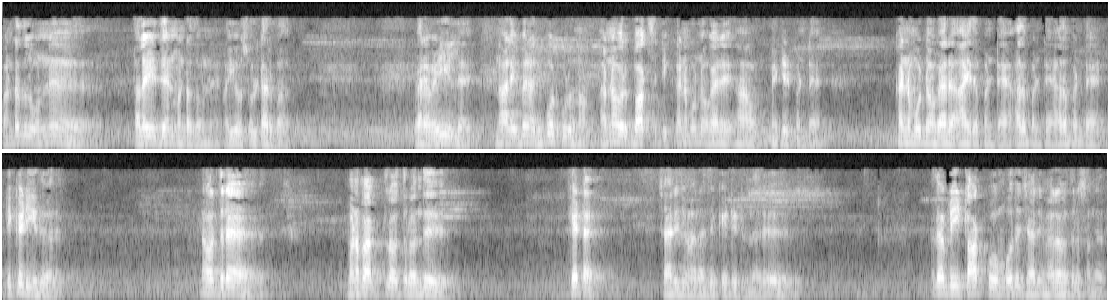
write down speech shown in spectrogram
பண்ணுறதுல ஒன்று தலையெழுத்தேன்னு பண்ணுறது ஒன்று ஐயோ சொல்லிட்டாருப்பா வேறு வழி இல்லை. நாளைக்கு போய் நான் ரிப்போர்ட் கொடுக்கணும். அப்படின்னா ஒரு பாக்ஸ் டிக் கண்ணை மூடணும் உட்காரு ஆ மெடிடேட் பண்ணிட்டேன். கண்ணை மூடணும் உட்காரு ஆ இதை பண்ணிட்டேன் அதை பண்ணிட்டேன் அதை பண்ணிட்டேன். டிக் அடிக்குது வேறு. நான் ஒருத்தர் மணப்பாக்கத்தில் ஒருத்தர் வந்து கேட்டார். சாரிஜி மகாராஜா கேட்டுட்டு இருந்தார். அது அப்படி டாக் போகும்போது சாரி மேலே ஒருத்தர் சொன்னார்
